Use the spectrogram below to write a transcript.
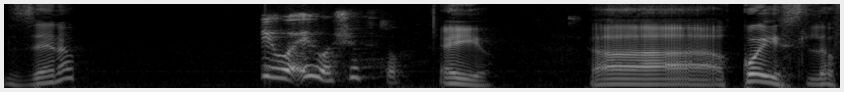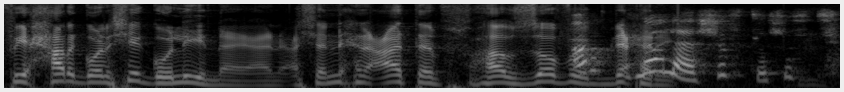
زينب؟ أيوة أيوة شفته. أيوه. آه كويس. لو في حرق ولا شيء قولي لنا يعني عشان نحن عادة في House of لا بنحرق. لا شفته شفته.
